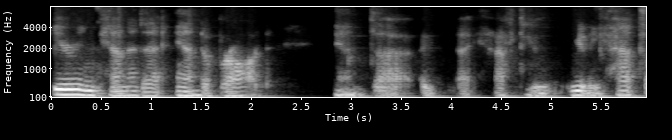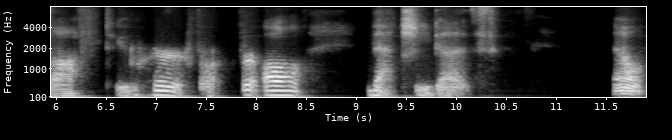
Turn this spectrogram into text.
here in Canada and abroad. And uh, I, I, have to really hats off to her for, for all that she does. Now,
